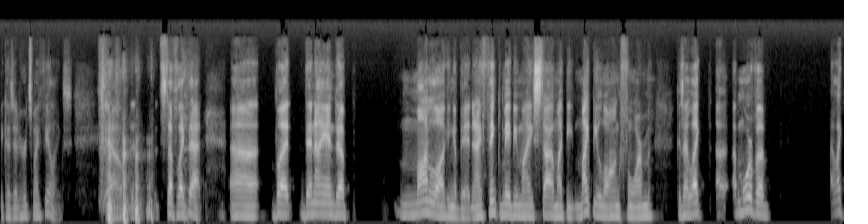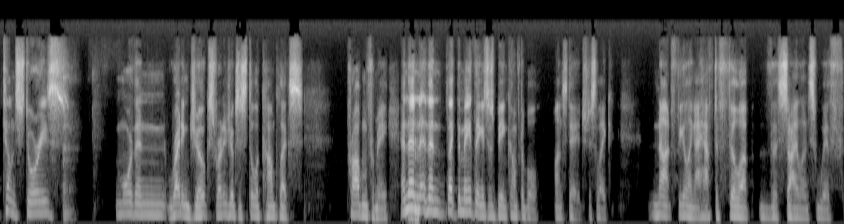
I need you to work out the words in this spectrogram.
because it hurts my feelings, you know, stuff like that. Uh, but then I end up monologuing a bit, and I think maybe my style might be might be long form because I like uh, more of a I like telling stories more than writing jokes. Writing jokes is still a complex problem for me. And then and then like the main thing is just being comfortable on stage, just like not feeling I have to fill up the silence with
